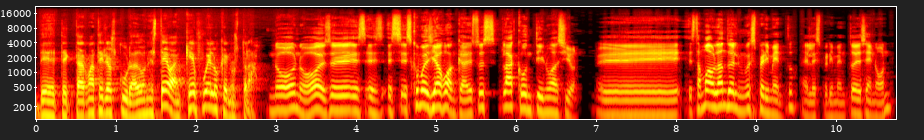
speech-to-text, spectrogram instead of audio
de detectar materia oscura. Don Esteban, ¿qué fue lo que nos trajo? No, no, es, es, como decía Juanca, esto es la continuación. Eh, estamos hablando del mismo experimento, el experimento de Zenón.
